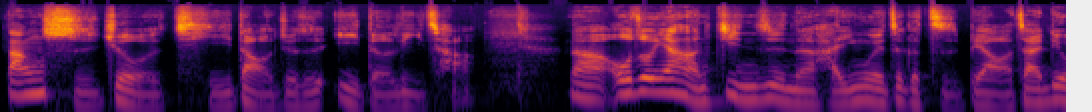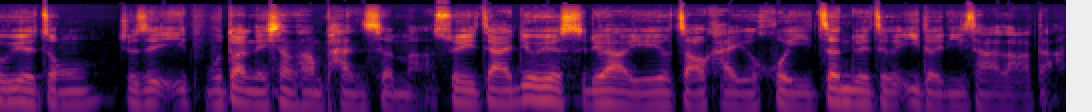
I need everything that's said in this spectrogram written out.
当时就有提到就是易德利差。那欧洲央行近日呢，还因为这个指标在六月中就是不断的向上攀升嘛，所以在六月十六号也有召开一个会议，针对这个易德利差拉大。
